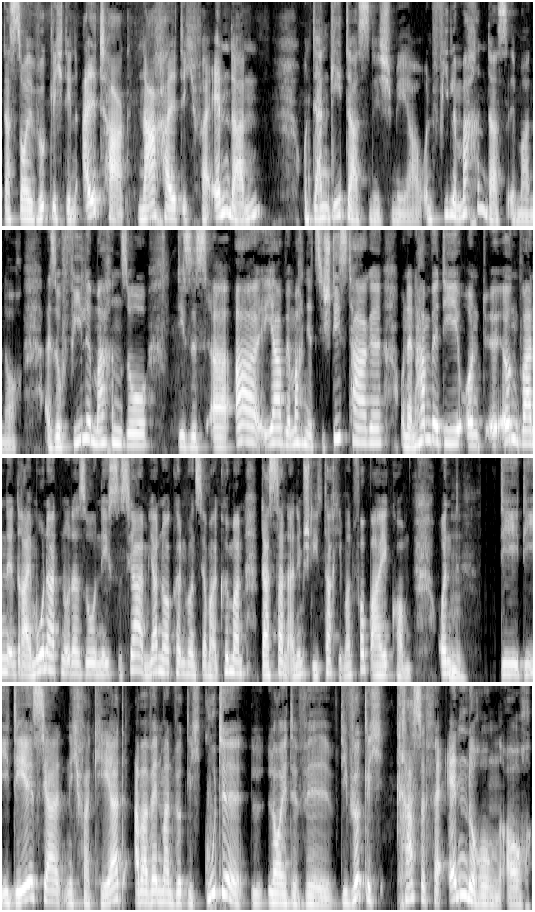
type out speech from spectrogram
das soll wirklich den Alltag nachhaltig verändern. Und dann geht das nicht mehr. Und viele machen das immer noch. Also viele machen so dieses, äh, ah ja, wir machen jetzt die Schließtage und dann haben wir die und äh, irgendwann in drei Monaten oder so, nächstes Jahr, im Januar können wir uns ja mal kümmern, dass dann an dem Schließtag jemand vorbeikommt. Und Hm. Die, die Idee ist ja nicht verkehrt, aber wenn man wirklich gute Leute will, die wirklich krasse Veränderungen auch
